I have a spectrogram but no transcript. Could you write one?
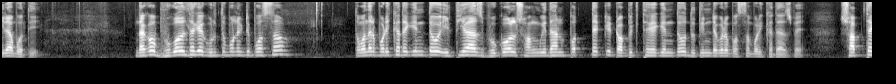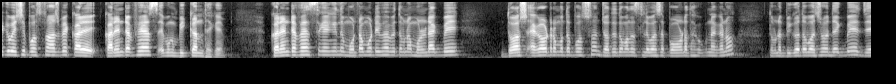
ইরাবতী? দেখো, ভূগোল থেকে গুরুত্বপূর্ণ একটি প্রশ্ন। তোমাদের পরীক্ষাতে কিন্তু ইতিহাস, ভূগোল, সংবিধান প্রত্যেকটি টপিক থেকে কিন্তু দু তিনটে করে প্রশ্ন পরীক্ষাতে আসবে। সব থেকে বেশি প্রশ্ন আসবে কারেন্ট অ্যাফেয়ার্স এবং বিজ্ঞান থেকে। কারেন্ট অ্যাফেয়ার্স থেকে কিন্তু মোটামুটিভাবে তোমরা মনে রাখবে, দশ এগারোটার মতো প্রশ্ন যত তোমাদের সিলেবাসে পনেরোটা থাকুক না কেন, তোমরা বিগত বছরও দেখবে যে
